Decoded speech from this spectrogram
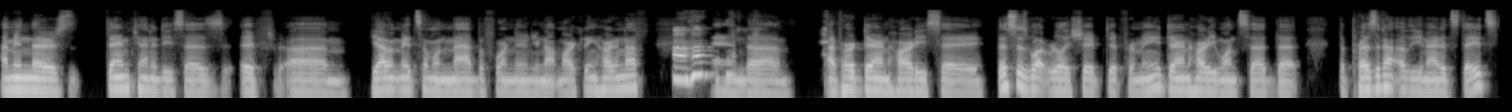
I mean, there's Dan Kennedy says if um you haven't made someone mad before noon, you're not marketing hard enough. Uh huh. And um, I've heard Darren Hardy say this is what really shaped it for me. Darren Hardy once said that the president of the United States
